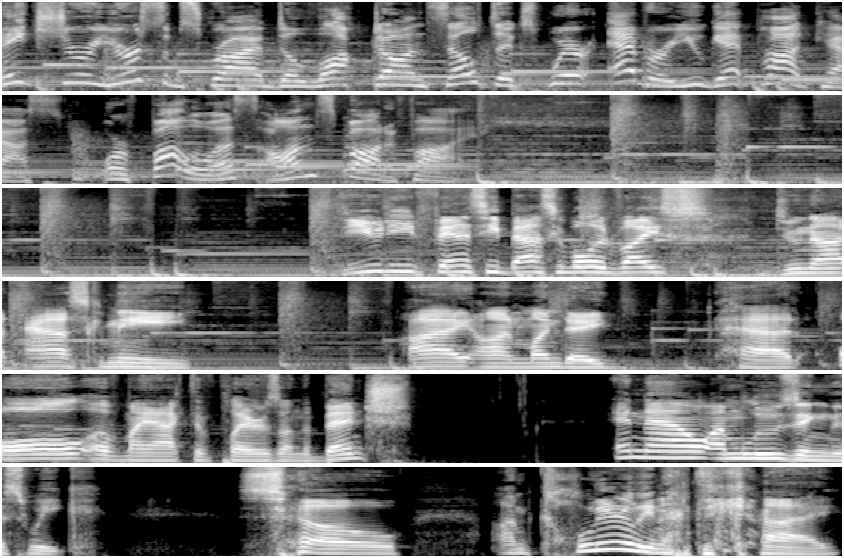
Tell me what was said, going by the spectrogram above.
Make sure you're subscribed to Locked On Celtics wherever you get podcasts or follow us on Spotify. Do you need fantasy basketball advice? Do not ask me. I, on Monday, had all of my active players on the bench, and now I'm losing this week. So I'm clearly not the guy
